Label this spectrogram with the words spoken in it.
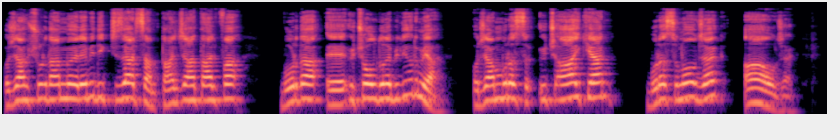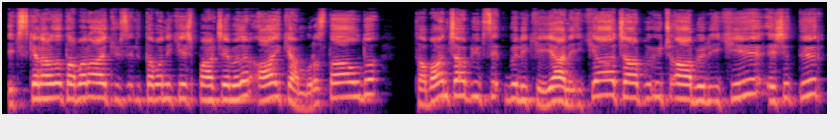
Hocam şuradan böyle bir dik çizersem tanjant alfa burada e, 3 olduğunu biliyorum ya. Hocam burası 3a iken burası ne olacak? a olacak. X kenarda tabana ait yükseklik tabanı iki eş parçaya böler. A iken burası da A oldu. Taban çarpı yükseklik bölü 2 yani 2A çarpı 3A bölü 2 eşittir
